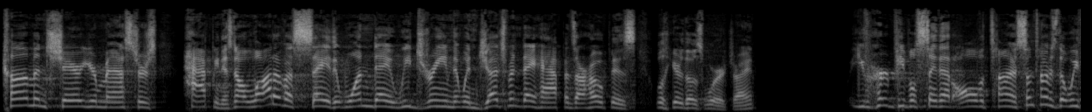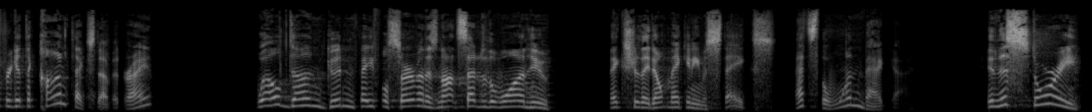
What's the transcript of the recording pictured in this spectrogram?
Come and share your master's happiness. Now, a lot of us say that one day we dream that when judgment day happens, our hope is we'll hear those words, right? You've heard people say that all the time. Sometimes, though, we forget the context of it, right? Well done, good and faithful servant is not said to the one who makes sure they don't make any mistakes. That's the one bad guy. In this story,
